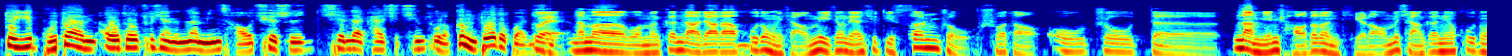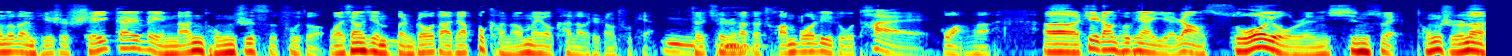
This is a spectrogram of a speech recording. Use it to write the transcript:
对于不断欧洲出现的难民潮，确实现在开始倾注了更多的关注。对，那么我们跟大家来互动一下。我们已经连续第三周说到欧洲的难民潮。的问题了，我们想跟您互动的问题是谁该为男童之死负责？我相信本周大家不可能没有看到这张图片，嗯，这确实它的传播力度太广了。呃，这张图片也让所有人心碎。同时呢，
